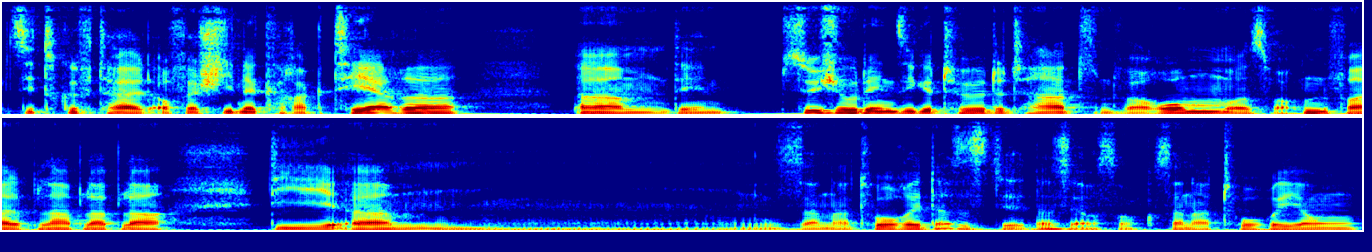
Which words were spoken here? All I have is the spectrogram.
sie trifft halt auf verschiedene Charaktere, ähm, den Psycho, den sie getötet hat und warum, es war Unfall, bla bla bla. Die ähm, Sanatori, das ist die, das ist ja auch so, Sanatorium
